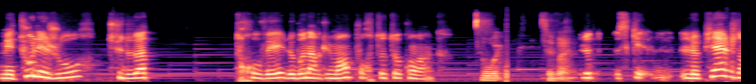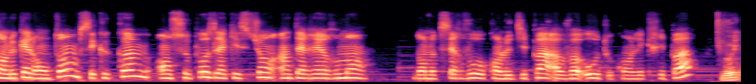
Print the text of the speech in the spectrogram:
Mais tous les jours, tu dois trouver le bon argument pour t'auto-convaincre. Oui, c'est vrai. Le, ce qui le piège dans lequel on tombe, c'est que comme on se pose la question intérieurement dans notre cerveau, qu'on ne le dit pas à voix haute ou qu'on ne l'écrit pas, oui.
